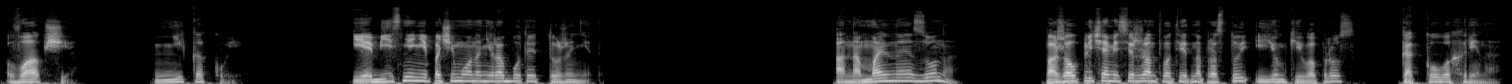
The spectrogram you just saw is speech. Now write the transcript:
Вообще. Никакой. И объяснений, почему она не работает, тоже нет. Аномальная зона? Пожал плечами сержант в ответ на простой и емкий вопрос «Какого хрена?».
